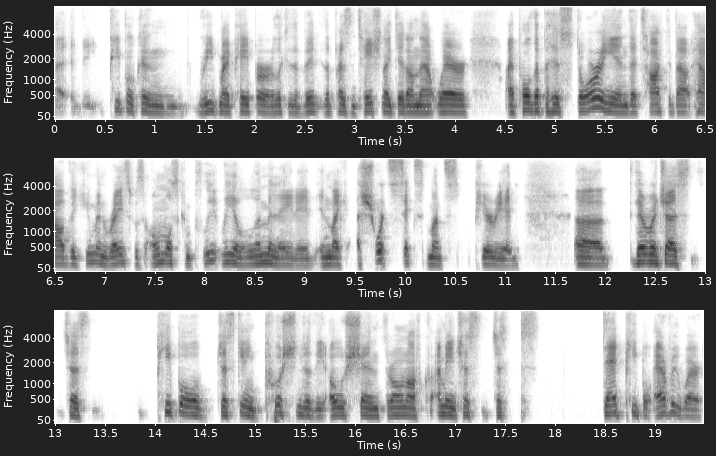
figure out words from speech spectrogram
uh, people can read my paper or look at the video, the presentation I did on that, where I pulled up a historian that talked about how the human race was almost completely eliminated in like a short six months period. Uh, there were just just people just getting pushed into the ocean, thrown off. I mean, just just dead people everywhere.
